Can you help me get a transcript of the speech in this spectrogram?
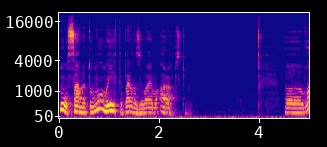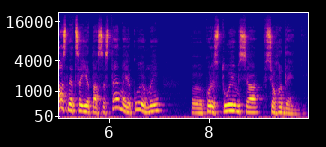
Ну, саме тому ми їх тепер називаємо арабськими. Власне, це є та система, якою ми е, користуємося в сьогоденні.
